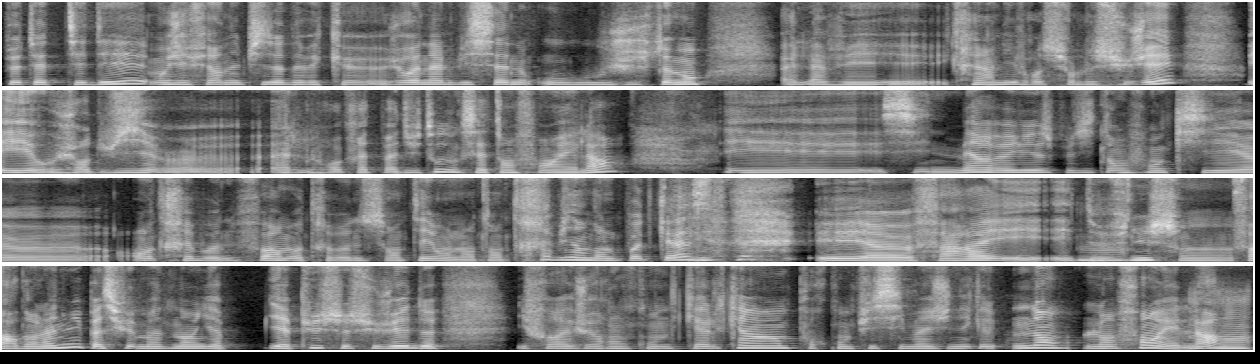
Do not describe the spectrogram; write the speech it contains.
peut-être t'aider. Moi, j'ai fait un épisode avec euh, Johanna Luisen où justement, elle avait écrit un livre sur le sujet, et aujourd'hui, elle ne regrette pas du tout, donc cet enfant est là. Et c'est une merveilleuse petite enfant qui est euh, en très bonne forme, en très bonne santé. On l'entend très bien dans le podcast. et euh, Farah est, mmh. devenu son phare dans la nuit parce que maintenant, il n'y a, y a plus ce sujet de il faudrait que je rencontre quelqu'un pour qu'on puisse imaginer. Non, l'enfant est là. Mmh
